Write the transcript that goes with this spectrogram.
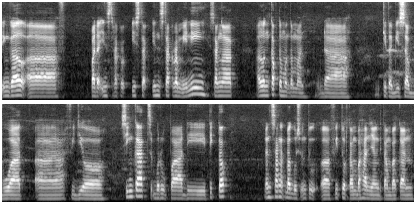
Tinggal uh, pada Insta Insta Instagram ini sangat lengkap teman-teman. Udah kita bisa buat uh, video singkat berupa di TikTok dan sangat bagus untuk uh, fitur tambahan yang ditambahkan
